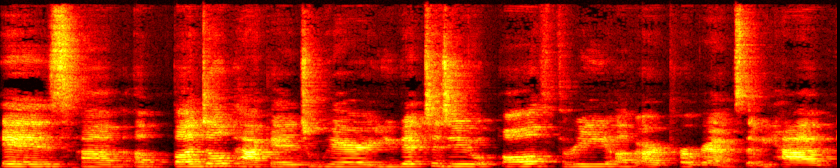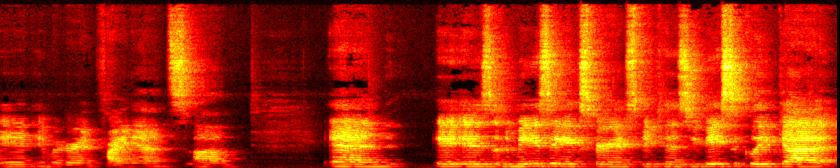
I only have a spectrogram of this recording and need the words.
is um, a bundle package where you get to do all three of our programs that we have in immigrant finance. Um, and it is an amazing experience because you basically get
